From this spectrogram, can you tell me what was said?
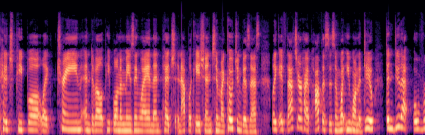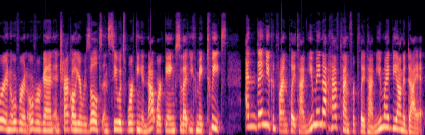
pitch people, like train and develop people in an amazing way, and then pitch an application to my coaching business. Like, if that's your hypothesis and what you want to do, then do that over and over and over again and track all your results and see what's working and not working so that you can make tweaks. And then you can find playtime. You may not have time for playtime. You might be on a diet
